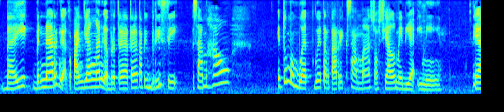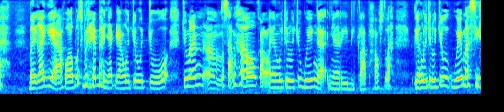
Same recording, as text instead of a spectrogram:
baik benar nggak kepanjangan nggak bertele-tele tapi berisi somehow itu membuat gue tertarik sama sosial media ini. Ya balik lagi ya walaupun sebenarnya banyak yang lucu-lucu cuman um, somehow kalau yang lucu-lucu gue nggak nyari di clubhouse lah. Yang lucu-lucu gue masih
